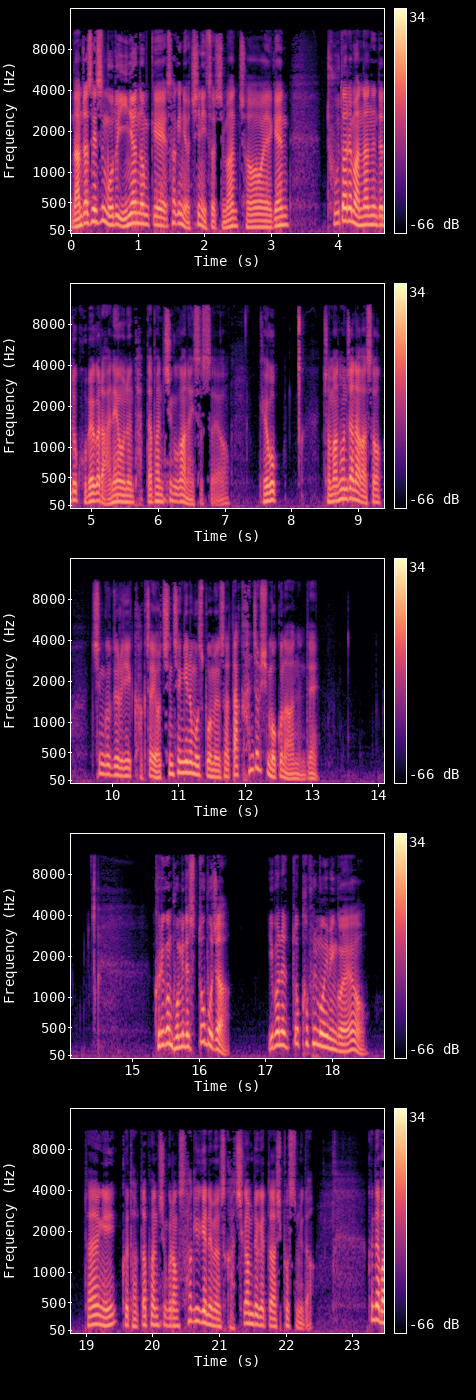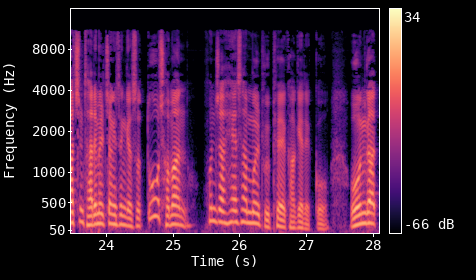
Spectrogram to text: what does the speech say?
남자 셋은 모두 2년 넘게 사귄 여친이 있었지만 저에겐 두 달을 만났는데도 고백을 안 해오는 답답한 친구가 하나 있었어요. 결국 저만 혼자 나가서 친구들이 각자 여친 챙기는 모습 보면서 딱 한 접시 먹고 나왔는데 그리고는 봄이 돼서 또 보자. 이번에도 또 커플 모임인 거예요. 다행히 그 답답한 친구랑 사귀게 되면서 같이 가면 되겠다 싶었습니다. 근데 마침 다른 일정이 생겨서 또 저만 혼자 해산물 뷔페에 가게 됐고 온갖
